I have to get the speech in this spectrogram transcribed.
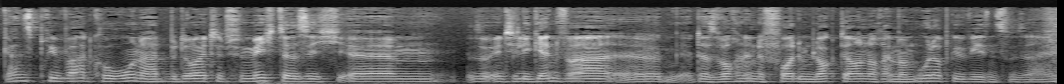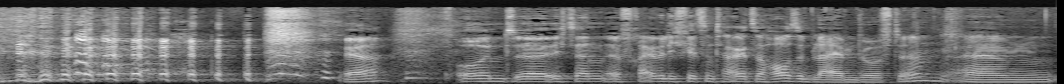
Ganz privat Corona hat bedeutet für mich, dass ich ähm, so intelligent war, äh, das Wochenende vor dem Lockdown noch einmal im Urlaub gewesen zu sein. ja. Und äh, ich dann äh, freiwillig 14 Tage zu Hause bleiben durfte. Ähm,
